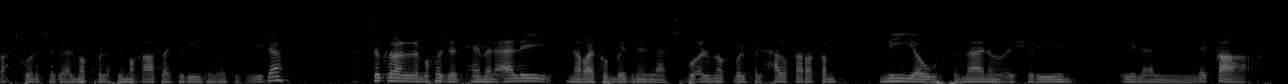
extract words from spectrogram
راح تكون الأسابيع المقبلة في مقاطع جديدة وجديدة. شكرا للمخرج دحيم العلي. نراكم بإذن الله الأسبوع المقبل في الحلقة رقم 128 إلى اللقاء.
